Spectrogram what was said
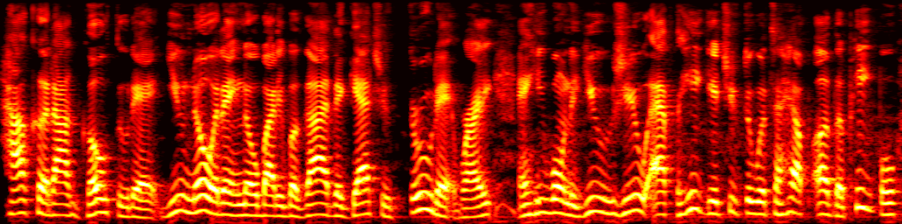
How could i go through that? You know it ain't nobody but god that got you through that right? And he want to use you after he get you through it to help other people.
